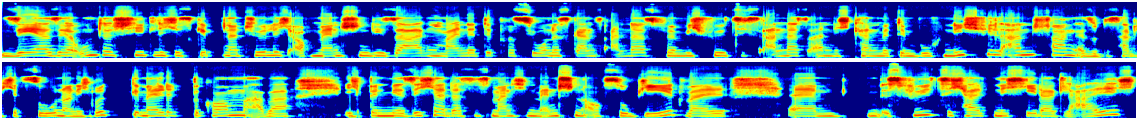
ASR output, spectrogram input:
sehr, sehr unterschiedlich. Es gibt natürlich auch Menschen, die sagen, meine Depression ist ganz anders. Für mich fühlt sich anders an. Ich kann mit dem Buch nicht viel anfangen. Also das habe ich jetzt so noch nicht rückgemeldet bekommen, aber ich bin mir sicher, dass es manchen Menschen auch so geht, weil ähm, es fühlt sich halt nicht jeder gleich.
